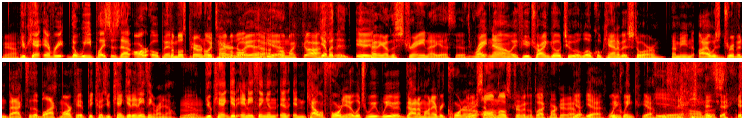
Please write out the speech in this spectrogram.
Yeah. You can't every the weed places that are open. the most paranoid The time of all. Yeah. yeah. Oh my gosh. yeah, but it- Depending on the strain, I guess. Yeah. right now, if you try and go to a local cannabis store, I mean, I was driven back to the black market because you can't get anything right now. Mm. You can't get anything in, in, in California, which we we got them on every corner. you were except on- almost driven to the black market. Adam. yeah, yeah, wink, wink, yeah. Yeah, almost. Yeah, yeah.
